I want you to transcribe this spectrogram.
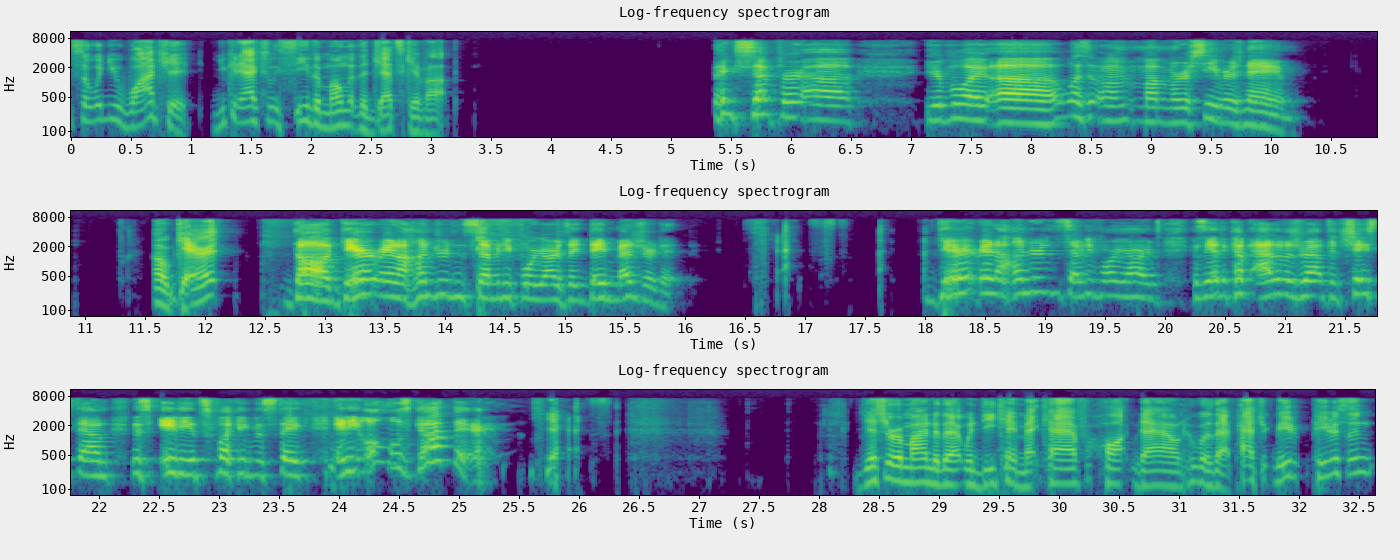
so when you watch it you can actually see the moment the jets give up Except for uh your boy uh what's it, my, my receiver's name? oh garrett Dog, Garrett ran 174 yards. They they measured it. Garrett ran 174 yards because he had to come out of his route to chase down this idiot's fucking mistake, and he almost got there. yes just a reminder that when dk metcalf hawked down who was that patrick Pe- peterson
